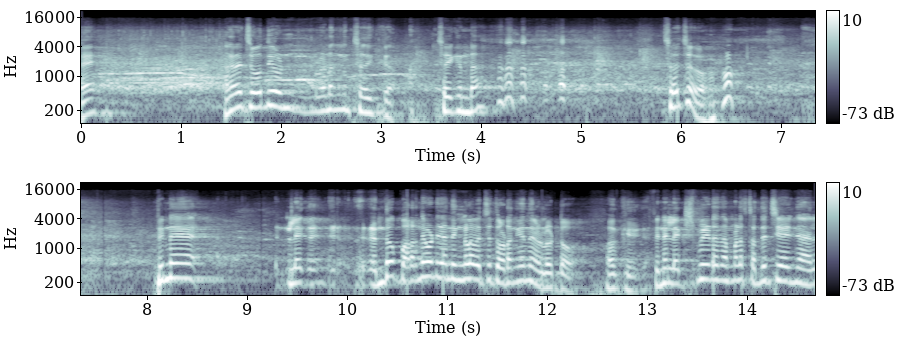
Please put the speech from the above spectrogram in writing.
ഏ? അങ്ങനെ ചോദ്യം വേണമെങ്കിൽ ചോദിക്കാം. ചോദിക്കണ്ട? ചോദിച്ചോ? പിന്നെ എന്തോ പറഞ്ഞുകൊണ്ട് ഞാൻ നിങ്ങളെ വെച്ച് തുടങ്ങിയെന്നേ ഉള്ളൂ കേട്ടോ ഓക്കെ. പിന്നെ ലക്ഷ്മിയുടെ നമ്മൾ ശ്രദ്ധിച്ചു കഴിഞ്ഞാൽ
